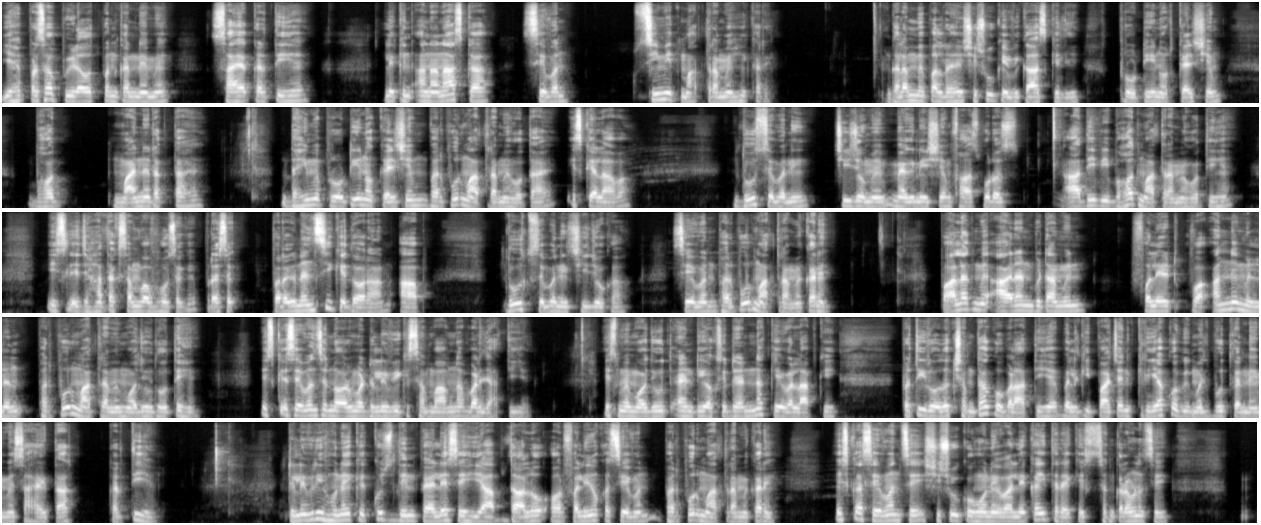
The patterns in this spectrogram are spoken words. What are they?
यह प्रसव पीड़ा उत्पन्न करने में सहायक करती है, लेकिन अनानास का सेवन सीमित मात्रा में ही करें। गलम में पल रहे शिशु के विकास के लिए प्रोटीन और कैल्शियम बहुत मायने रखता है। दही में प्रोटीन और कैल्शियम भरपूर मात्रा में होता है। इसके अलावा दूध से बनी चीज़ों में मैग्नीशियम, फास्फोरस आदि भी बहुत मात्रा में होती हैं। इसलिए जहाँ तक संभव हो सके प्रेगनेंसी के दौरान आप दूध से बनी चीज़ों का सेवन भरपूर मात्रा में करें। पालक में आयरन, विटामिन, फलेट व अन्य मिनरल भरपूर मात्रा में मौजूद होते हैं। इसके सेवन से नॉर्मल डिलीवरी की संभावना बढ़ जाती है। इसमें मौजूद एंटीऑक्सीडेंट न केवल आपकी प्रतिरोधक क्षमता को बढ़ाती है, बल्कि पाचन क्रिया को भी मज़बूत करने में सहायता करती है। डिलीवरी होने के कुछ दिन पहले से ही आप दालों और फलियों का सेवन भरपूर मात्रा में करें। इसका सेवन से शिशु को होने वाले कई तरह के संक्रमण से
